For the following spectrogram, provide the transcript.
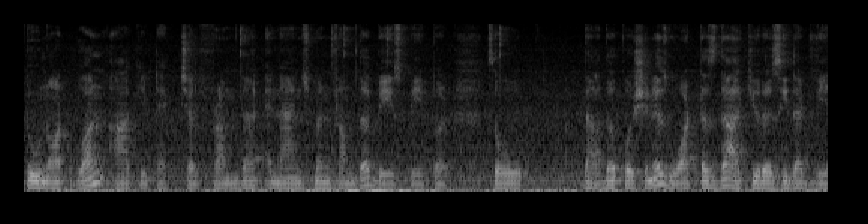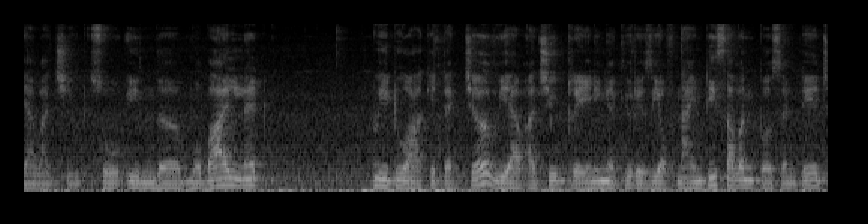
201 architecture from the enhancement from the base paper. So the other question is what is the accuracy that we have achieved? So in the mobile net v2 architecture we have achieved training accuracy of 97 percentage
